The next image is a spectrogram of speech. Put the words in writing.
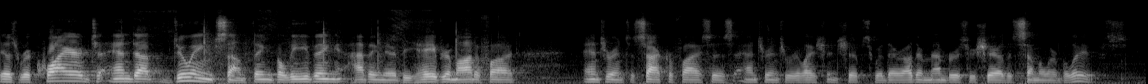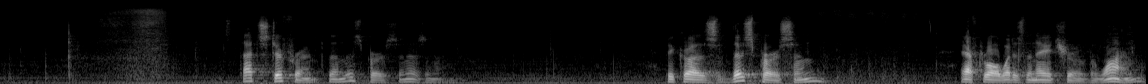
is required to end up doing something, believing, having their behavior modified, enter into sacrifices, enter into relationships with their other members who share the similar beliefs. That's different than this person, isn't it? Because this person, after all, what is the nature of the one?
